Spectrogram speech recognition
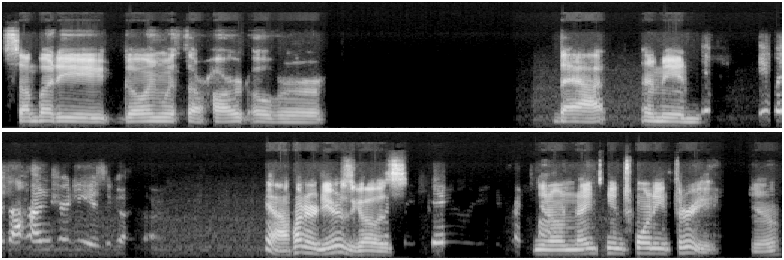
somebody going with their heart over that, I mean, It was a hundred years ago, though. yeah, 100 years ago It is, was a very different you know, 1923, you know?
